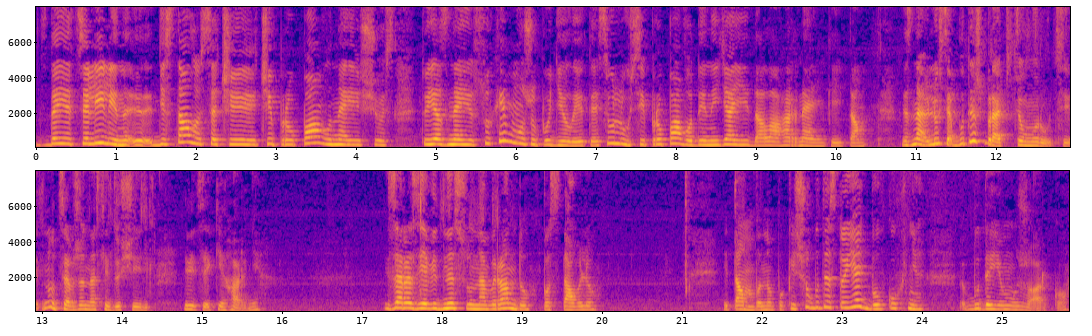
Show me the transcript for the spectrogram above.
Здається, Лілі е, дісталося чи, чи пропав у неї щось, то я з нею сухим можу поділитись. У Люсі пропав один, і я їй дала гарненький там. Не знаю, Люся, будеш брати в цьому році? Ну, це вже на слідущий рік. Дивіться, які гарні. І зараз я віднесу на веранду, поставлю. І там воно поки що буде стоять, бо в кухні буде йому жарко.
